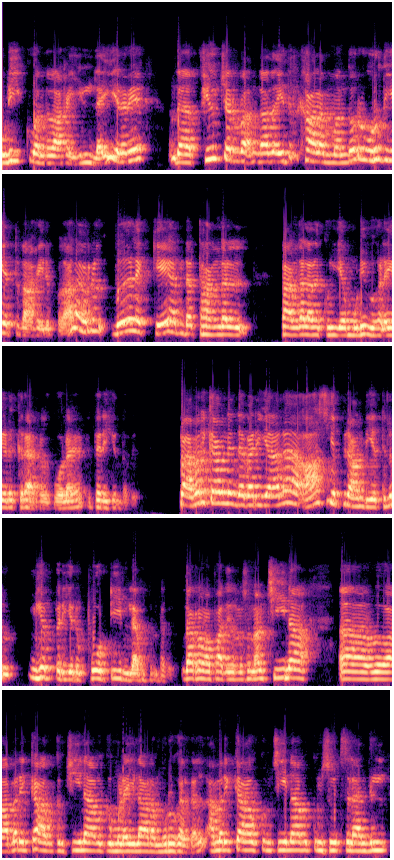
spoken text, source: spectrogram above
முடிவுக்கு வந்ததாக இல்லை. எனவே அந்த ஃபியூச்சர் அந்த எதிர்காலம் வந்து ஒரு உறுதியற்றதாக இருப்பதால் அவர்கள் வேலைக்கே அந்த தாங்கள் தாங்கள் அதுக்குரிய முடிவுகளை எடுக்கிறார்கள் போல தெரிகின்றது. இப்ப அமெரிக்காவின் இந்த வரியால ஆசிய பிராந்தியத்திலும் மிகப்பெரிய ஒரு போட்டி நிலவுகின்றது. உதாரணமா பார்த்தீங்கன்னு சொன்னால் சீனா அமெரிக்காவுக்கும் சீனாவுக்கும் இடையிலான முருகல்கள் அமெரிக்காவுக்கும் சீனாவுக்கும் சுவிட்சர்லாந்தில்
